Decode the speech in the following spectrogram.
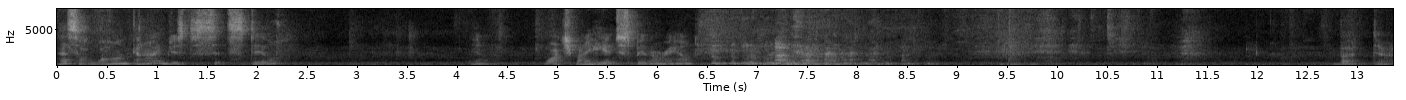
that's a long time just to sit still and watch my head spin around. but uh,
